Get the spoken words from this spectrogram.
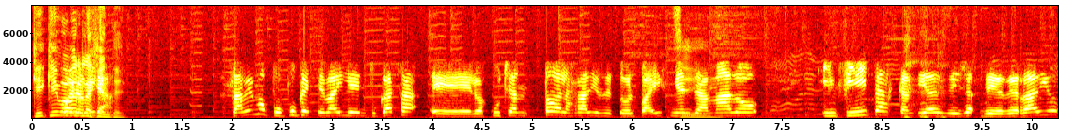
¿Qué, qué va Bueno, a ver la mira. gente? Sabemos, Pupú, que este baile en tu casa eh, lo escuchan todas las radios de todo el país. Me Sí. han llamado infinitas cantidades de, de, de radios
